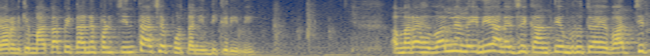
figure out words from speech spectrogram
કારણ કે માતા પિતાને પણ ચિંતા છે પોતાની દીકરીની. અમારા અહેવાલને લઈને અને જે કાંતિ અમૃતાએ વાતચીત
